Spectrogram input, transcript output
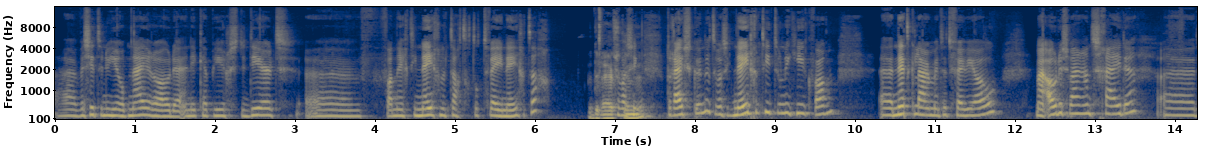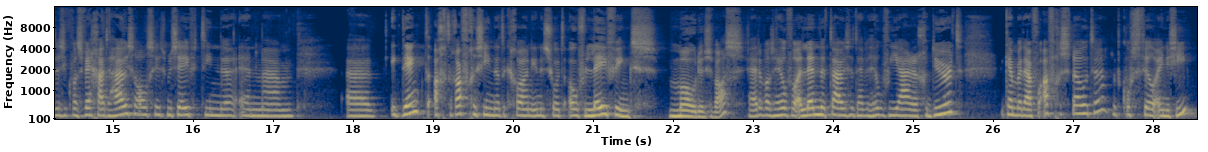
Uh, we zitten nu hier op Nijrode en ik heb hier gestudeerd uh, van 1989 tot 92. Bedrijfskunde? Toen was ik, bedrijfskunde. Toen was ik 19 toen ik hier kwam. net klaar met het VWO. Mijn ouders waren aan het scheiden. dus ik was weg uit huis al sinds mijn zeventiende. En um, uh, ik denk achteraf gezien dat ik gewoon in een soort overlevingsmodus was. Er was heel veel ellende thuis, het heeft heel veel jaren geduurd. Ik heb me daarvoor afgesloten. Dat kost veel energie.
